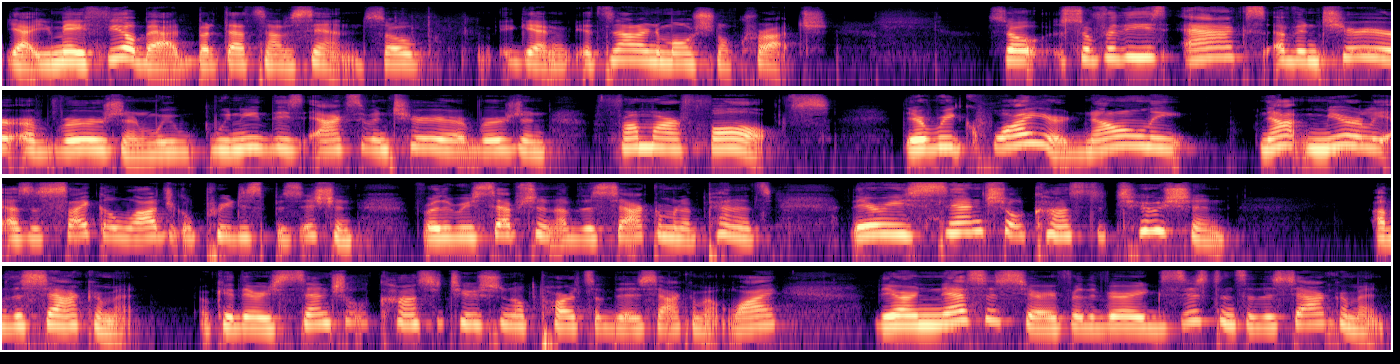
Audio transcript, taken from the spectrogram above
Yeah, you may feel bad, but that's not a sin. So again, it's not an emotional crutch. So, so for these acts of interior aversion, we, we need these acts of interior aversion from our faults. They're required not only not merely as a psychological predisposition for the reception of the sacrament of penance, they're essential constitution of the sacrament. Okay, they're essential constitutional parts of the sacrament. Why? They are necessary for the very existence of the sacrament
